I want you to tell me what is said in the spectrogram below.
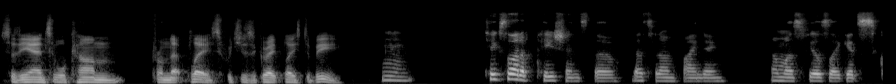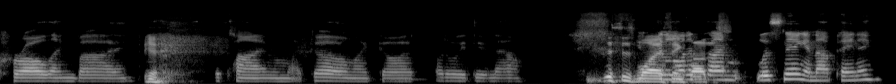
so the answer will come from that place, which is a great place to be. Mm. Takes a lot of patience, though. That's what I'm finding. Almost feels like it's crawling by. Yeah. The time. I'm like, oh my god, what do we do now? This is you why I think a lot of time listening and not painting.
